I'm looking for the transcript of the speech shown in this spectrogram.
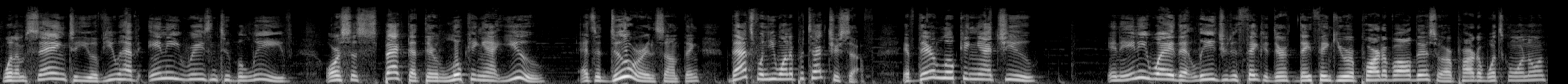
What I'm saying to you, if you have any reason to believe or suspect that they're looking at you as a doer in something, that's when you want to protect yourself. If they're looking at you in any way that leads you to think that they're, think you're a part of all this or a part of what's going on,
